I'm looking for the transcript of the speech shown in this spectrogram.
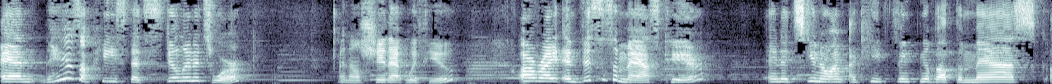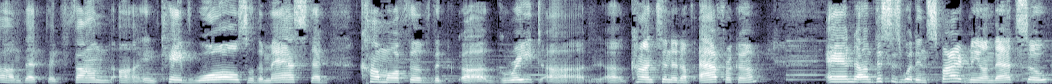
And here's a piece that's still in its work. And I'll share that with you. All right, and this is a mask here. And it's you know I, I keep thinking about the mask um, that they found uh, in cave walls or the masks that come off of the uh, great uh, uh continent of Africa. And uh, this is what inspired me on that. So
